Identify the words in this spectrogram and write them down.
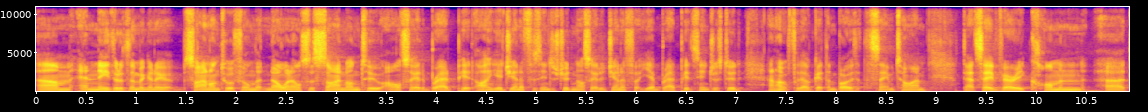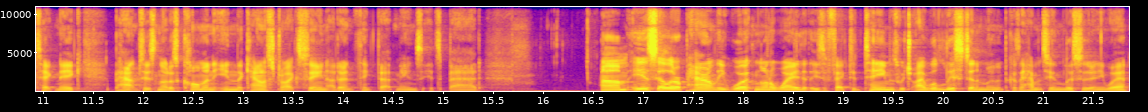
um, and neither of them are going to sign on to a film that no one else has signed on to. I'll say to Brad Pitt, oh, yeah, Jennifer's interested. And I'll say to Jennifer, yeah, Brad Pitt's interested. And hopefully I'll get them both at the same time. That's a very common uh, technique. Perhaps it's not as common in the Counter Strike scene. I don't think that means it's bad. Um, ESL are apparently working on a way that these affected teams, which I will list in a moment because I haven't seen listed anywhere,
